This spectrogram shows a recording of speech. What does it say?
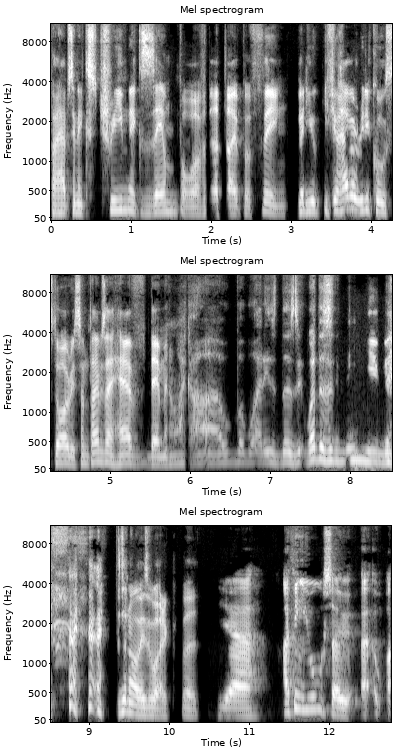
perhaps an extreme example of that type of thing. But you, if you have a really cool story, sometimes I have them, and I'm like, oh, but what is does it? What does it mean? Doesn't always work, but yeah. I think you also uh, uh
